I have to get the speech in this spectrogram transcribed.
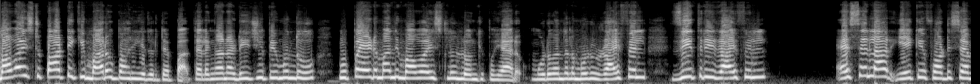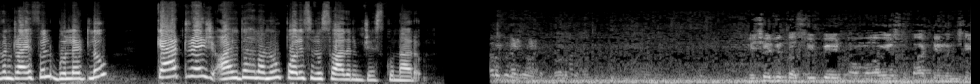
మావోయిస్టు పార్టీకి మరో భారీ ఎదురుదెబ్బ. తెలంగాణ డీజీపీ ముందు ముప్పై ఏడు మంది మావోయిస్టులు లొంగిపోయారు. మూడు వందల మూడు rifle G three rifle SLR AK forty seven rifle బుల్లెట్లు క్యాట్రేజ్ ఆయుధాలను పోలీసులు స్వాధీనం చేసుకున్నారు. నిషేధిత సిపిఐ మావోయిస్టు పార్టీ నుంచి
